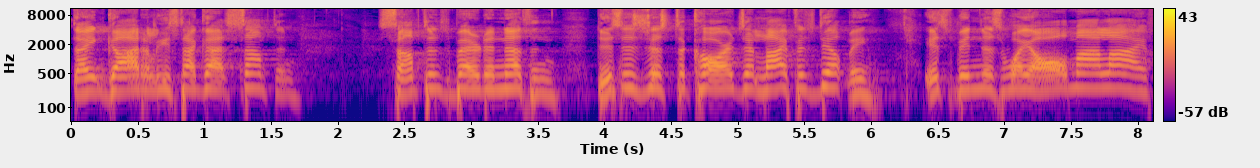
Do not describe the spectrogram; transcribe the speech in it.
Thank God, at least I got something. Something's better than nothing. This is just the cards that life has dealt me. It's been this way all my life.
